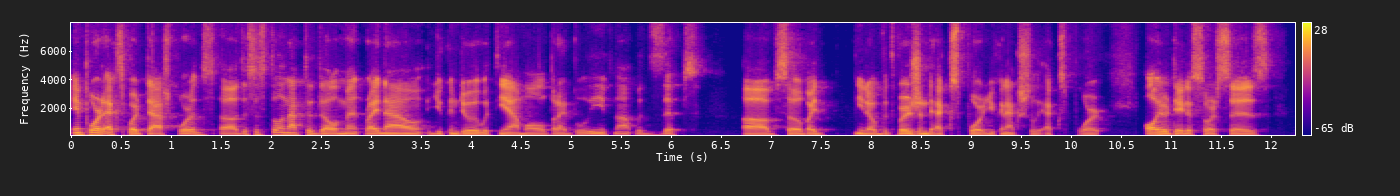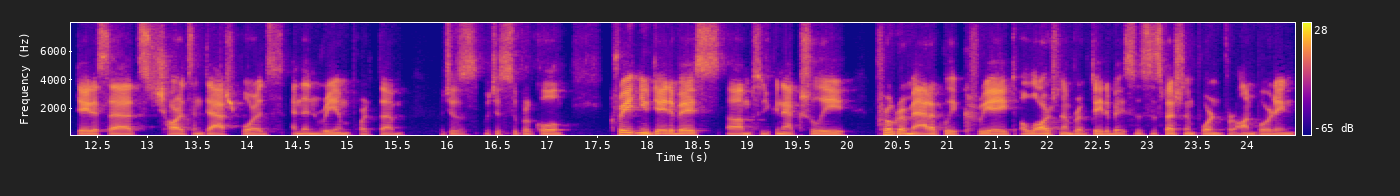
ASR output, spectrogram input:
Import export dashboards. Uh, this is still in active development right now. You can do it with YAML, but I believe not with zips. Uh, so by you know with versioned export, you can actually export all your data sources, data sets, charts, and dashboards, and then re-import them, which is which is super cool. Create new database um, so you can actually programmatically create a large number of databases, especially important for onboarding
